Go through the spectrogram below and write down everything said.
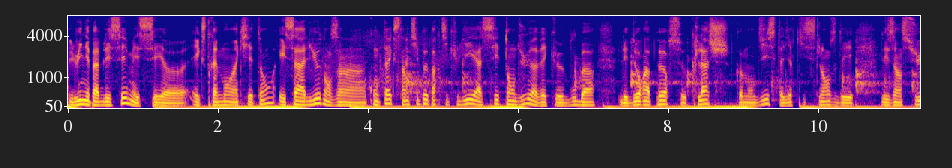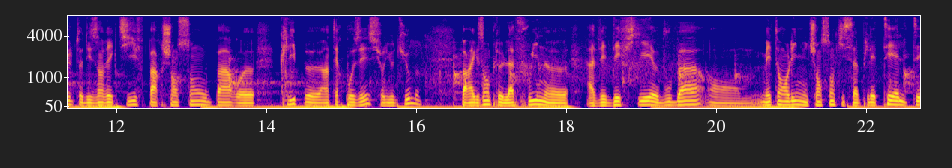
Lui n'est pas blessé, mais c'est euh, extrêmement inquiétant et ça a lieu dans un contexte un petit peu particulier, assez tendu avec Booba. Les deux rappeurs se clashent, comme on dit, c'est-à-dire qu'ils se lancent des, des, insultes, des invectives par chanson ou par clip interposé sur YouTube. Par exemple, La Fouine avait défié Booba en mettant en ligne une chanson qui s'appelait TLT,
